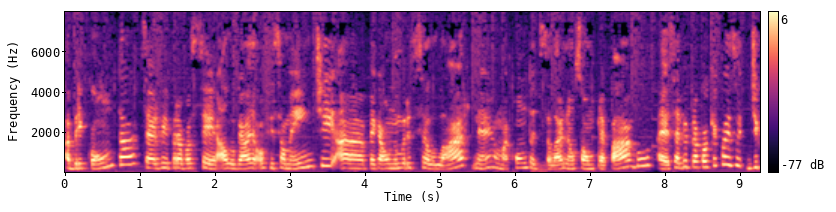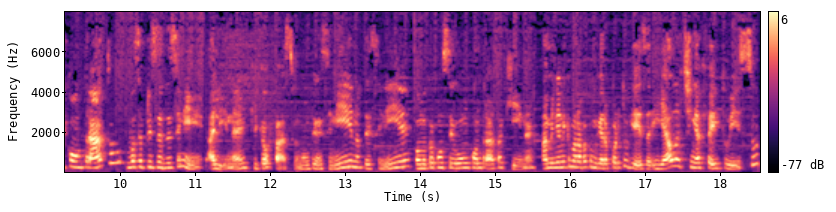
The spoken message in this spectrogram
abrir conta, serve para você alugar oficialmente, a pegar um número de celular, né, uma conta de celular, não só um pré-pago, é, serve para qualquer coisa de contrato, você precisa definir ali, né, o que, que eu faço? Eu não tenho CNI, não tenho CNI, como que eu consigo um contrato aqui, né? A menina que morava comigo era portuguesa e ela tinha feito isso,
